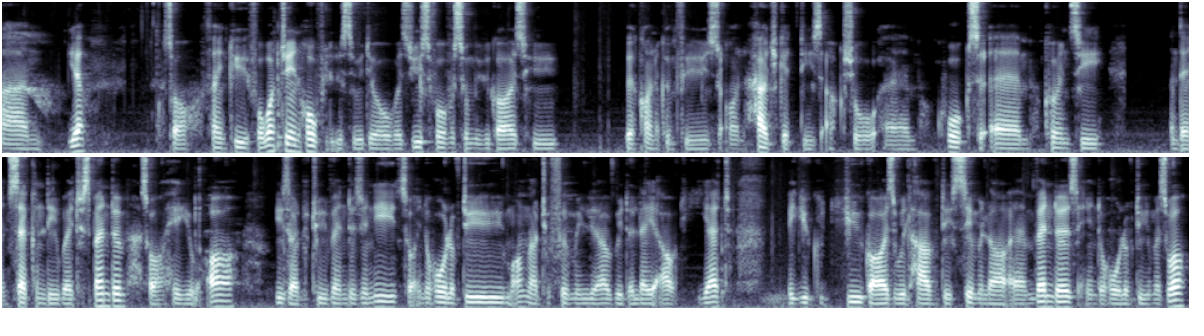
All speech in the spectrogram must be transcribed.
and yeah. So thank you for watching. Hopefully this video was useful for some of you guys who were kind of confused on how to get these actual um, quarks um, currency. And then secondly where to spend them. So here you are. These are the two vendors you need. So in the hall of doom i'm not too familiar with the layout yet. But you could you guys will have the similar um, vendors in the hall of doom as well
